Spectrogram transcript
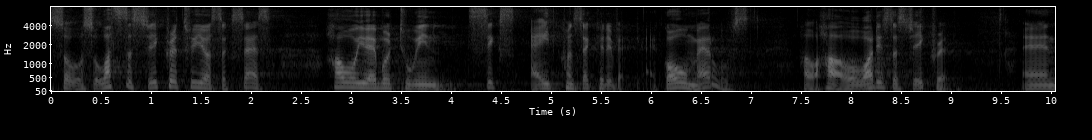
so, so what's the secret to your success? How were you able to win six, eight consecutive gold medals? How, how, what is the secret? And,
